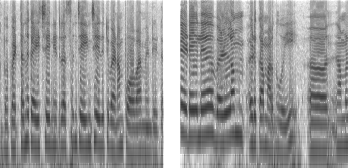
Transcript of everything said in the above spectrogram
അപ്പോൾ പെട്ടെന്ന് കഴിച്ച് ഇനി ഡ്രസ്സും ചേഞ്ച് ചെയ്തിട്ട് വേണം പോവാൻ വേണ്ടിയിട്ട്. ഇടയിൽ വെള്ളം എടുക്കാൻ മറന്നുപോയി. നമ്മൾ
